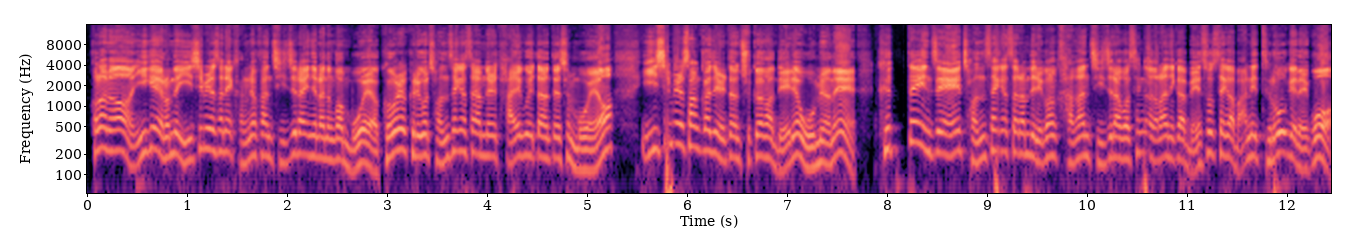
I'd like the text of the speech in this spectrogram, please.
그러면 이게 여러분들 21선이 강 력한 지지 라인이라는 건 뭐예요? 그걸 그리고 전 세계 사람들이 다 알고 있다는 뜻은 뭐예요? 21선까지 일단 주가가 내려오면은 그때 이제 전 세계 사람들이 이건 강한 지지라고 생각을 하니까 매수세가 많이 들어오게 되고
